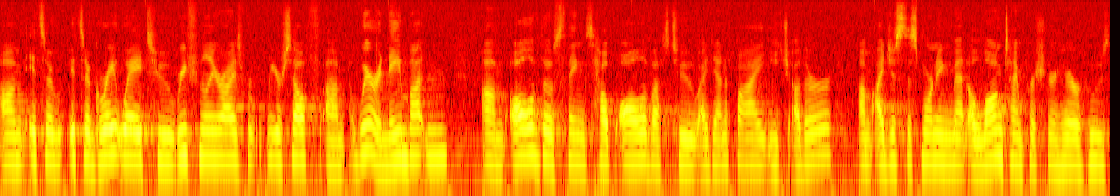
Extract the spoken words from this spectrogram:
Um, it's a it's a great way to refamiliarize yourself. Um, wear a name button. Um, all of those things help all of us to identify each other. Um, I just this morning met a longtime parishioner here whose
